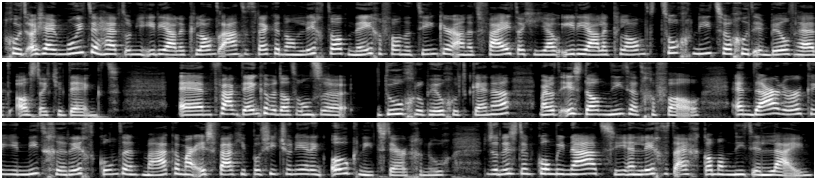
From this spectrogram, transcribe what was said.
Goed, als jij moeite hebt om je ideale klant aan te trekken, dan ligt dat 9 van de 10 keer aan het feit dat je jouw ideale klant toch niet zo goed in beeld hebt als dat je denkt. En vaak denken we dat we onze doelgroep heel goed kennen, maar dat is dan niet het geval. En daardoor kun je niet gericht content maken, maar is vaak je positionering ook niet sterk genoeg. Dus dan is het een combinatie en ligt het eigenlijk allemaal niet in lijn.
